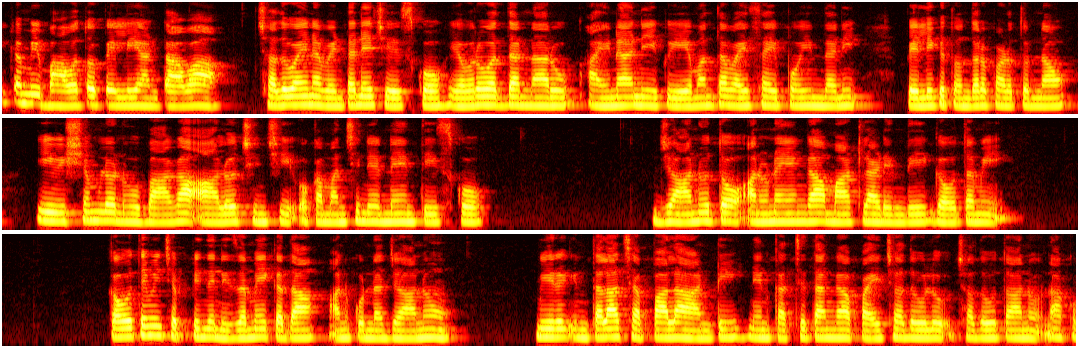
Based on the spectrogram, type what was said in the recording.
ఇక మీ బావతో పెళ్ళి అంటావా? చదువైన వెంటనే చేసుకో. ఎవరు వద్దన్నారు? అయినా నీకు ఏమంత వయసు అయిపోయిందని పెళ్ళికి తొందరపడుతున్నావు. ఈ విషయంలో నువ్వు బాగా ఆలోచించి ఒక మంచి నిర్ణయం తీసుకో. జానుతో అనునయంగా మాట్లాడింది గౌతమి. గౌతమి చెప్పింది నిజమే కదా అనుకున్న జాను. మీరు ఇంతలా చెప్పాలా ఆంటీ? నేను ఖచ్చితంగా పై చదువులు చదువుతాను. నాకు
